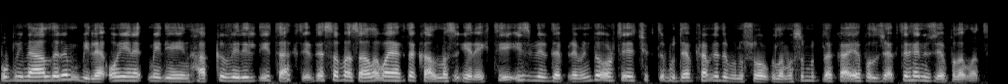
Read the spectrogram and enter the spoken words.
bu binaların bile o yönetmeliğin hakkı verildiği takdirde sapasağlam ayakta kalması gerektiği İzmir depreminde ortaya çıktı. Bu depremde de bunu sorgulaması mutlaka yapılacaktır. Henüz yapılamadı.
